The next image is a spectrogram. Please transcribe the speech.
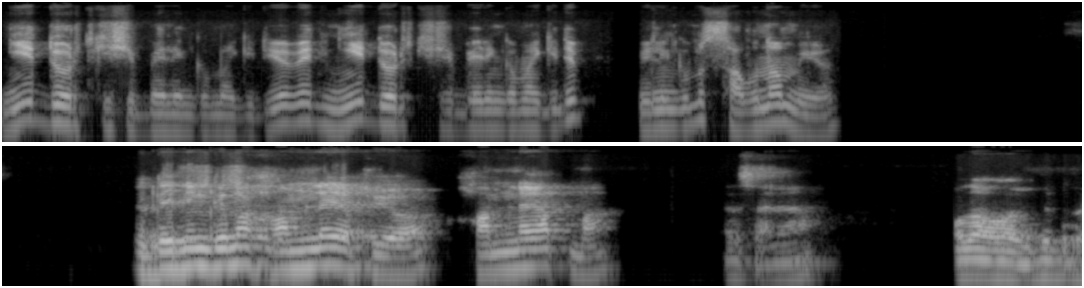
Niye dört kişi Bellingham'a gidiyor ve niye dört kişi Bellingham'a gidip Bellingham'ı savunamıyor? Bellingham'a hamle yapıyor. Hamle yapma mesela. O da olabilir de.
